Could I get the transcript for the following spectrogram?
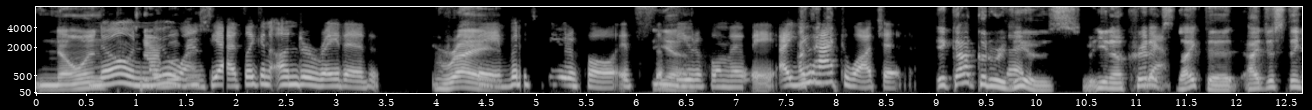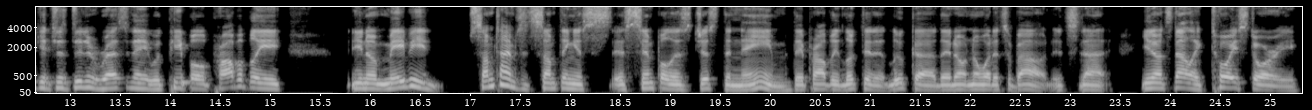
known known new movies. ones. Yeah, it's like an underrated. Right, but it's beautiful. It's a yeah. beautiful movie. I, you I have to watch it. It got good reviews. But, you know, critics yeah. liked it. I just think it just didn't resonate with people. Probably, you know, maybe sometimes it's something as as simple as just the name. They probably looked at it, Luca. They don't know what it's about. It's not, you know, it's not like Toy Story,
